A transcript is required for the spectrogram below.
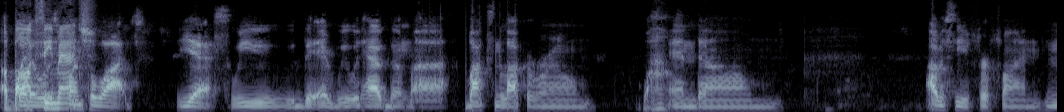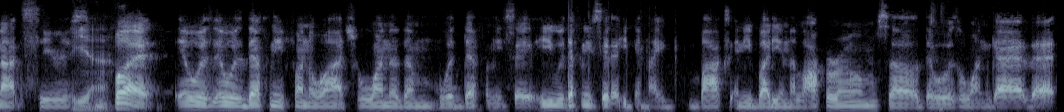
A boxing was fun match. to watch. Yes, we we would have them uh box in the locker room, Wow. and um obviously for fun, not serious. Yeah. But it was it was definitely fun to watch. One of them would definitely say he would definitely say that he can like box anybody in the locker room. So there was one guy that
